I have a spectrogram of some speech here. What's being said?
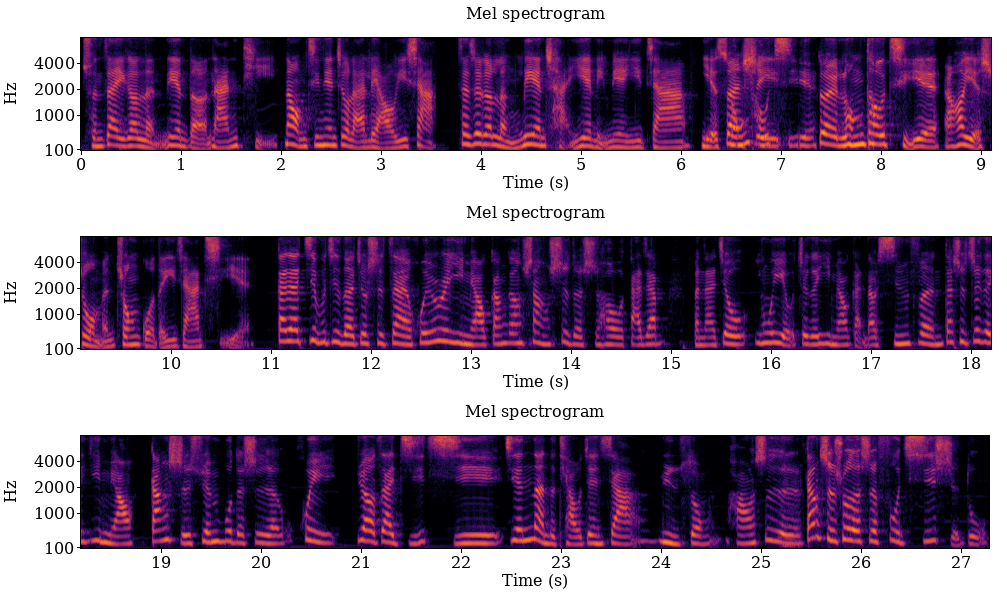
存在一个冷链的难题。那我们今天就来聊一下，在这个冷链产业里面，一家也算是龙头企业对龙头企业，然后也是我们中国的一家企业。大家记不记得，就是在辉瑞疫苗刚刚上市的时候，大家本来就因为有这个疫苗感到兴奋，但是这个疫苗当时宣布的是会需要在极其艰难的条件下运送，好像是、嗯当时说的是负七十度，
